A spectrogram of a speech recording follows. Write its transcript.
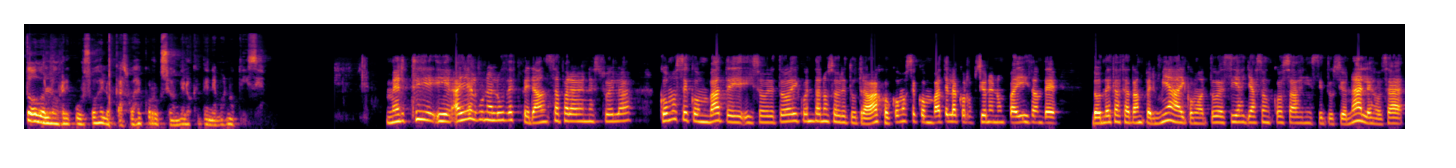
todos los recursos de los casos de corrupción de los que tenemos noticia. Merti, ¿hay alguna luz de esperanza para Venezuela? ¿Cómo se combate? Y sobre todo ahí cuéntanos sobre tu trabajo, ¿cómo se combate la corrupción en un país donde donde esta está tan permeada y como tú decías, ya son cosas institucionales, o sea,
